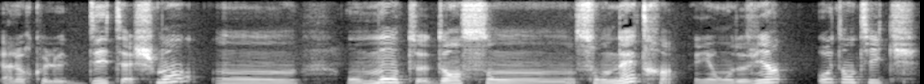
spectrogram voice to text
Alors que le détachement, on, monte dans son, être et on devient authentique.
